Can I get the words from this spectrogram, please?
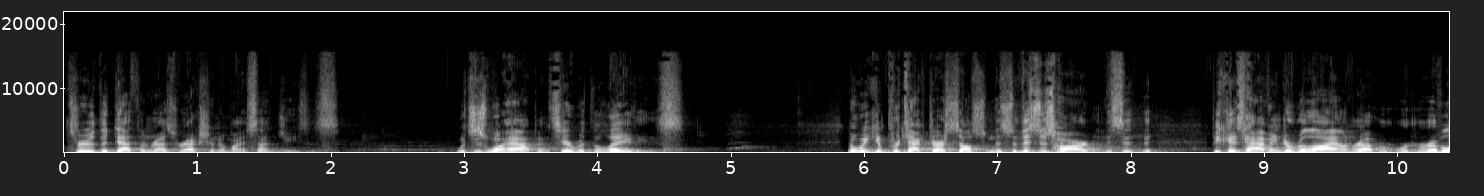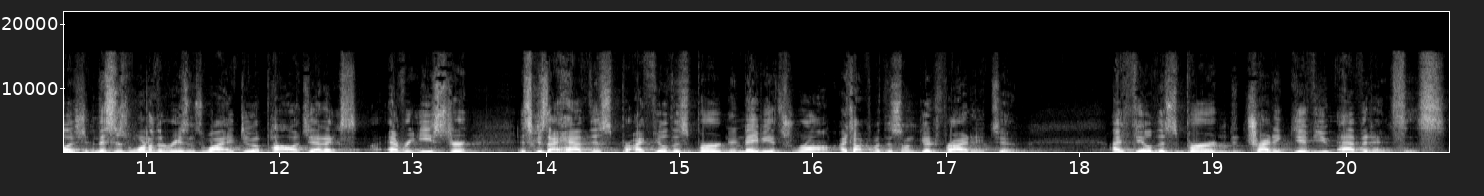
through the death and resurrection of my son Jesus, which is what happens here with the ladies. Now, we can protect ourselves from this. So, this is hard. This is, Because having to rely on re- revelation, and this is one of the reasons why I do apologetics every Easter, is because I have this, I feel this burden, and maybe it's wrong. I talked about this on Good Friday too. I feel this burden to try to give you evidences.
